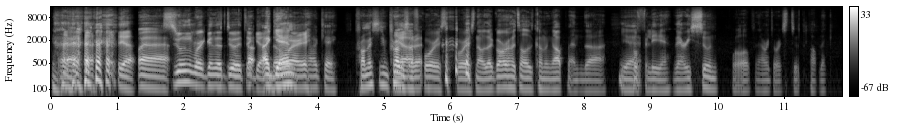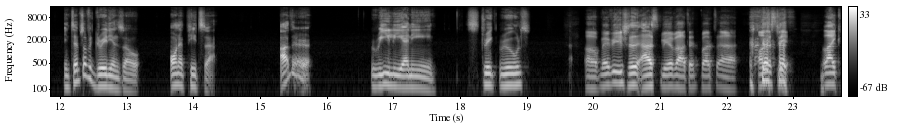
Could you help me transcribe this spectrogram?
Uh, yeah. uh, Soon we're gonna do it Uh, again. again Don't worry. okay Promise, you promise, yeah, right? of course, of course. No, the Agora Hotel is coming up, and uh, Yeah. hopefully very soon we'll open our doors to the public. In terms of ingredients, though, on a pizza, are there really any strict rules? Oh, maybe you should ask me about it, but uh, honestly, like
